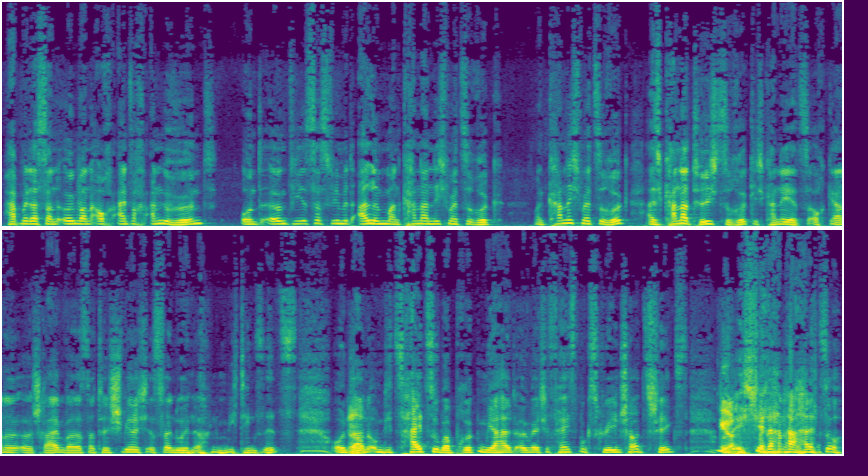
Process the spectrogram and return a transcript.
habe mir das dann irgendwann auch einfach angewöhnt. Und irgendwie ist das wie mit allem, man kann dann nicht mehr zurück. Man kann nicht mehr zurück. Also ich kann natürlich zurück. Ich kann dir jetzt auch gerne äh, schreiben, weil das natürlich schwierig ist, wenn du in irgendeinem Meeting sitzt und ja. dann, um die Zeit zu überbrücken, mir halt irgendwelche Facebook-Screenshots schickst und ja. ich dir dann halt so,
